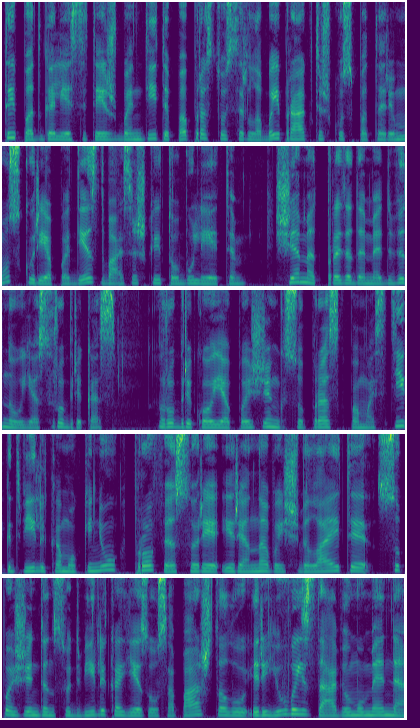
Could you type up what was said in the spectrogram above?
Taip pat galėsite išbandyti paprastus ir labai praktiškus patarimus, kurie padės dvasiškai tobulėti. Šiemet pradedame dvi naujas rubrikas. Rubrikoje Pažink, suprask, pamastyk 12 mokinių profesorė Irena Vaišvilaitė supažindins su 12 Jėzaus apaštalų ir jų vaizdavimu mene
